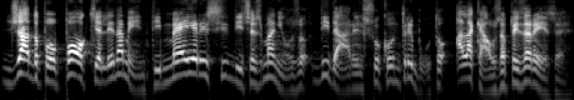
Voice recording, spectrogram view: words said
Già dopo pochi allenamenti, Meyer si dice smanioso di dare il suo contributo alla causa pesarese.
